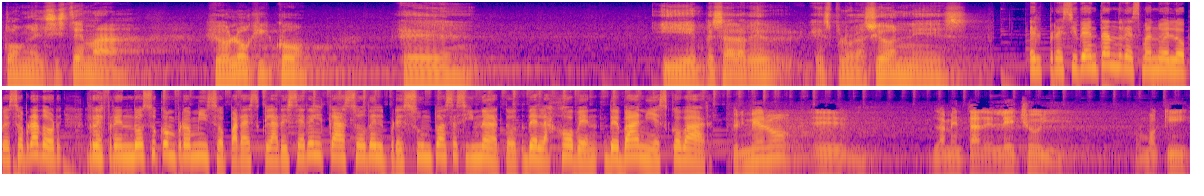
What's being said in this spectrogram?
con el sistema geológico eh, y empezar a ver exploraciones el presidente Andrés Manuel López Obrador refrendó su compromiso para esclarecer el caso del presunto asesinato de la joven Devani Escobar. Primero, eh, lamentar el hecho y como aquí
